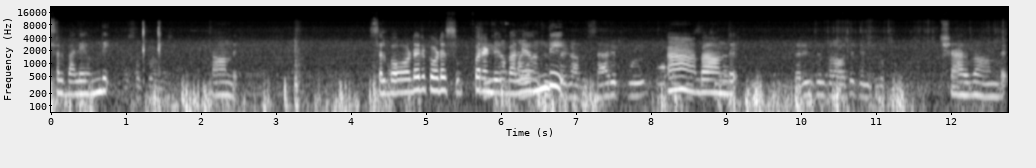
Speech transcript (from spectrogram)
అసలు భలే ఉంది. బాగుంది. అసలు బార్డర్ కూడా సూపర్ అండి. భలే ఉంది. బాగుంది. ధరించిన తర్వాత చాలా బాగుంది.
